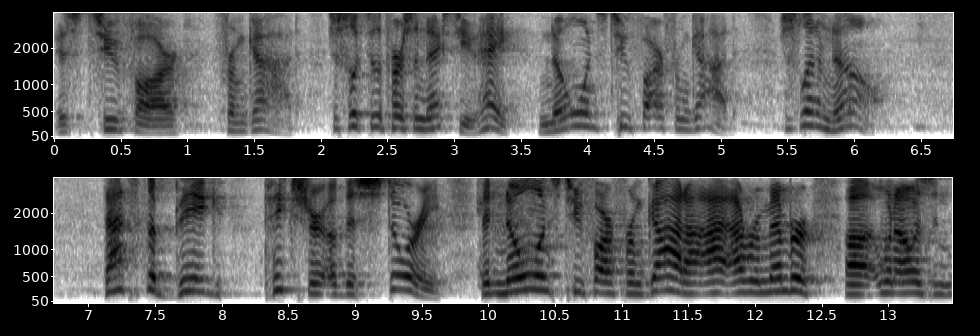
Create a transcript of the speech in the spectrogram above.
is too far from God. Just look to the person next to you. Hey, no one's too far from God. Just let them know. That's the big picture of this story that no one's too far from God. I, I remember uh, when I was in,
